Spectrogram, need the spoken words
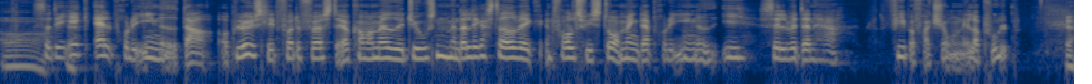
Oh, så det er ja. ikke alt proteinet, der er opløseligt for det første og kommer med ud i juicen, men der ligger stadigvæk en forholdsvis stor mængde af proteinet i selve den her fiberfraktion eller pulp. Ja.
